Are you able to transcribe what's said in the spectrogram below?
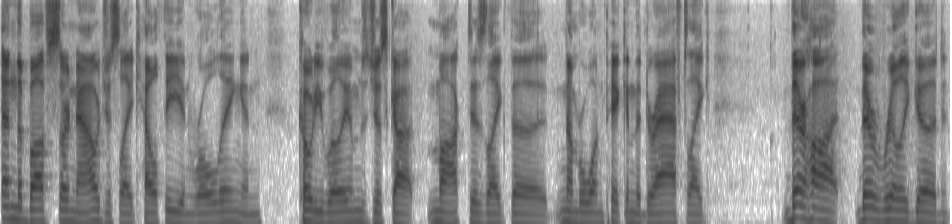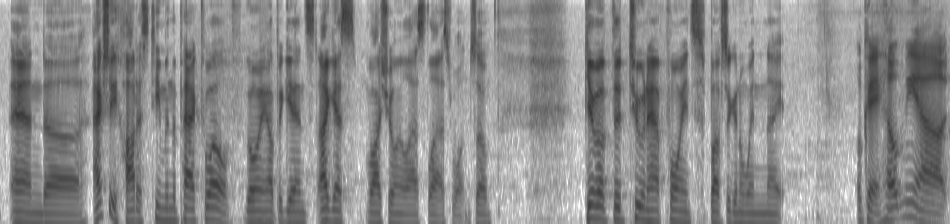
and the Buffs are now just like healthy and rolling. And Cody Williams just got mocked as like the number one pick in the draft. Like they're hot. They're really good. And uh, actually, hottest team in the Pac 12 going up against, I guess, Washington only lost the last one. So give up the two and a half points. Buffs are going to win tonight. Okay, help me out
